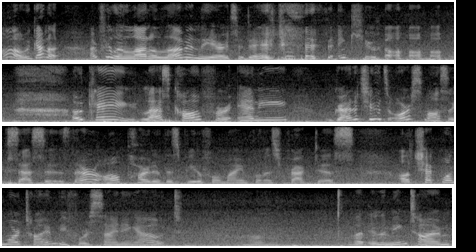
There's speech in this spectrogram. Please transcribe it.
Oh, we got a, I'm feeling a lot of love in the air today. Thank you all. Okay, last call for any gratitudes or small successes. They're all part of this beautiful mindfulness practice. I'll check one more time before signing out. Um, but in the meantime,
